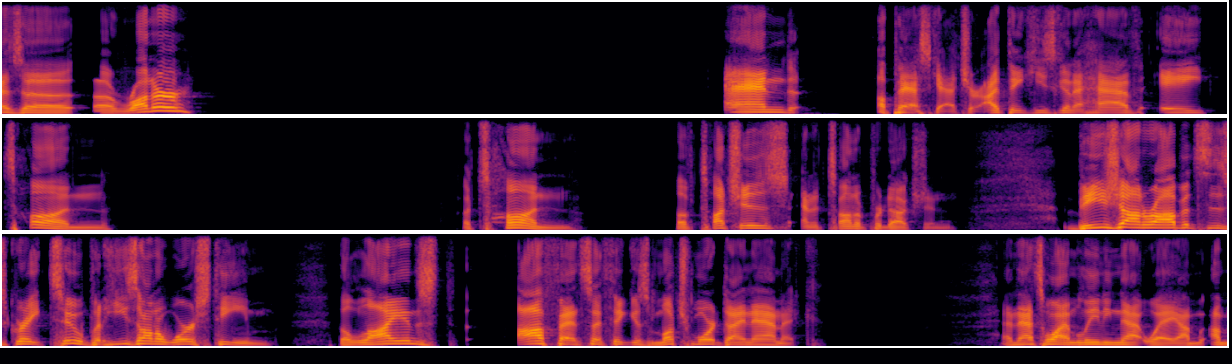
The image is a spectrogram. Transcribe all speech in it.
as a, a runner and a pass catcher. I think he's going to have a ton, a ton of touches and a ton of production. Bijan Robinson is great too, but he's on a worse team. The Lions' offense, I think, is much more dynamic. And that's why I'm leaning that way. I'm, I'm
